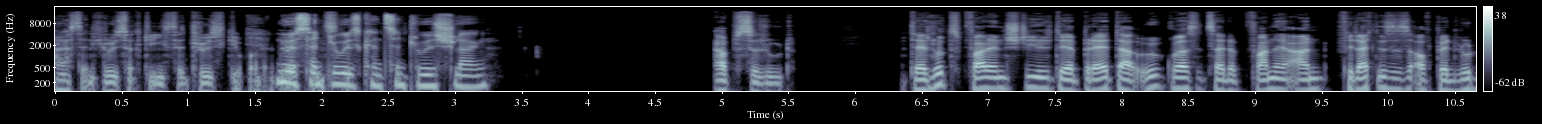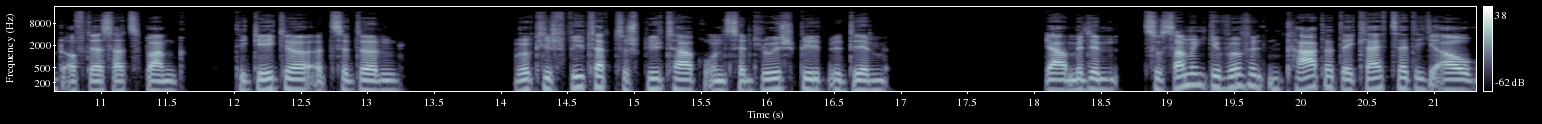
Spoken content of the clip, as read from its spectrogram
Ah, St. Louis hat gegen St. Louis gewonnen. Nur St. Louis kann St. Louis schlagen. Absolut. Der Lutz-Pfannenstiel, der brät da irgendwas in seiner Pfanne an. Vielleicht ist es auch Ben Lund auf der Ersatzbank. Die Gegner erzittern wirklich Spieltag zu Spieltag und St. Louis spielt mit dem, ja, mit dem zusammengewürfelten Kader, der gleichzeitig auch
